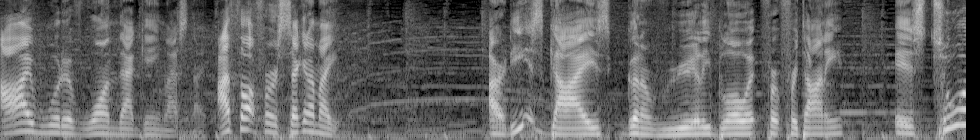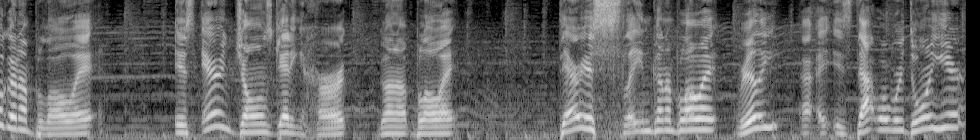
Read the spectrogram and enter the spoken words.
I would have won that game last night. I thought for a second, I'm like, are these guys gonna really blow it for, for Donnie? Is Tua gonna blow it? Is Aaron Jones getting hurt gonna blow it? Darius Slayton gonna blow it? Really? Uh, is that what we're doing here?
